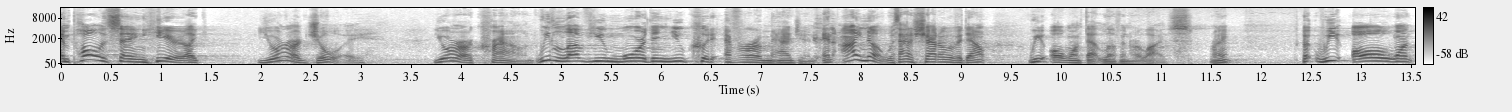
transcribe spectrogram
And Paul is saying here, like, you're our joy. You're our crown. We love you more than you could ever imagine. And I know, without a shadow of a doubt, we all want that love in our lives, right? But we all want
